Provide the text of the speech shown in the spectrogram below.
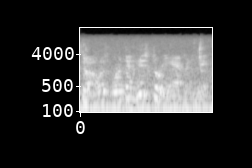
dollars worth of history happened here.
